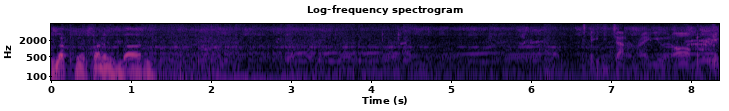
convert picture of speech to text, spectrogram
You lucky in front of me, Bobby. like you at all, man.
